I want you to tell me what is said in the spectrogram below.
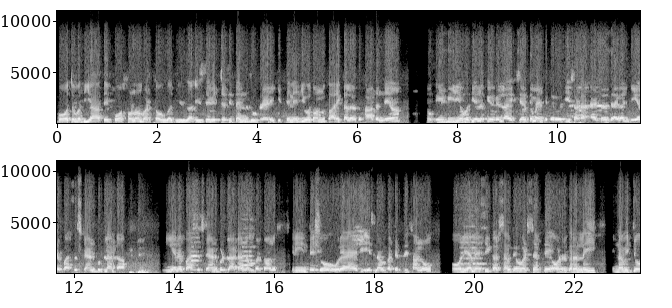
ਬਹੁਤ ਵਧੀਆ ਤੇ ਬਹੁਤ ਸੋਹਣਾ ਵਰਕ ਆਊਗਾ ਜੀ ਇਹਦਾ। ਇਸ ਦੇ ਵਿੱਚ ਅਸੀਂ ਤਿੰਨ ਸੂਟ ਰੈਡੀ ਕੀਤੇ ਨੇ ਜੀ, ਉਹ ਤੁਹਾਨੂੰ ਸਾਰੇ ਕਲਰ ਦਿਖਾ ਦਿੰਨੇ ਆ ਸੋ ਇਹ ਵੀਡੀਓ ਵਧੀਆ ਲੱਗੇ ਹੋਵੇ ਲਾਈਕ ਸ਼ੇਅਰ ਕਮੈਂਟ ਕਰੋ ਜੀ। ਸਾਡਾ ਐਡਰੈਸ ਹੈਗਾ near bus stand Budhlada. Near bus stand Budhlada number ਤੁਹਾਨੂੰ ਸਕਰੀਨ ਤੇ ਸ਼ੋ ਹੋ ਰਿਹਾ ਹੈ ਜੀ। ਇਸ ਨੰਬਰ ਤੇ ਤੁਸੀਂ ਸਾਨੂੰ ਕਾਲ ਜਾਂ ਮੈਸੇਜ ਕਰ ਸਕਦੇ ਹੋ WhatsApp ਤੇ ਆਰਡਰ ਕਰਨ ਲਈ। ਇਹਨਾਂ ਵਿੱਚੋਂ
